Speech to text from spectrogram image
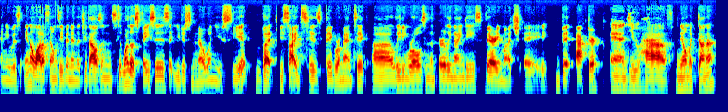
and he was in a lot of films even in the 2000s one of those faces that you just know when you see it. But besides his big romantic uh, leading roles in the early 90s very much a bit actor. And you have neil mcdonough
